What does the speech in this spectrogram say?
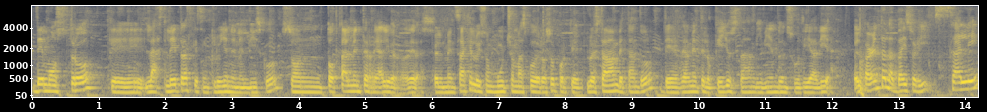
demostró que las letras que se incluyen en el disco son totalmente real y verdaderas. El mensaje lo hizo mucho más poderoso porque lo estaban vetando de realmente lo que ellos estaban viviendo en su día a día. El Parental Advisory sale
